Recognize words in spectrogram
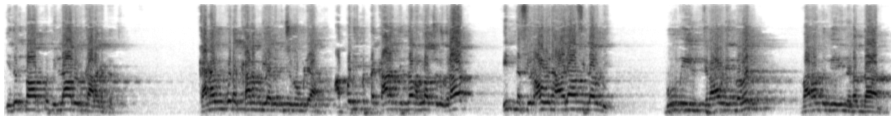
எதிர்பார்ப்பும் இல்லாத ஒரு காலகட்டத்தில். கனவு கூட காண முடியாது என்று சொல்லுவோம் இல்லையா? அப்படிப்பட்ட காலத்தில் தான் அல்லாஹ் சொல்லுகிறார் இன்ன பூமியில் திராவன் என்பவன் வரம்பு மீறி நடந்தான்.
